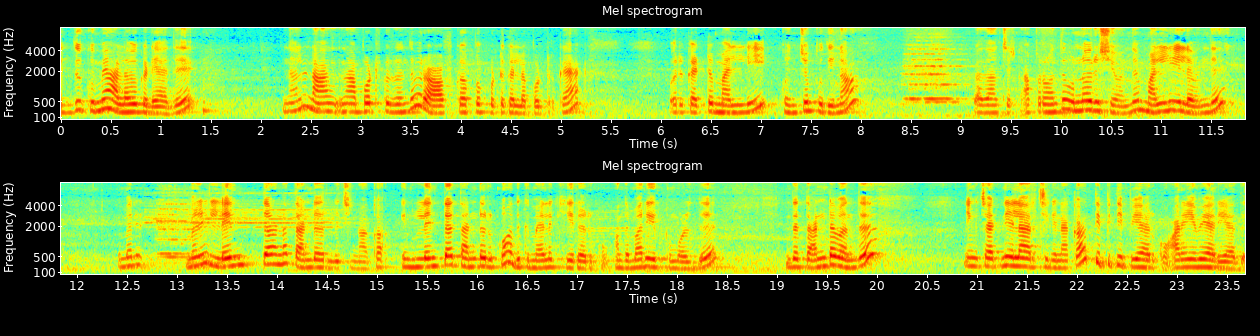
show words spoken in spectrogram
எதுக்குமே அளவு கிடையாது. இருந்தாலும் நான் நான் போட்டிருக்கிறது வந்து ஒரு ஆஃப் கப்பு பொட்டுக்கல்ல போட்டிருக்கேன். ஒரு கட்டு மல்லி கொஞ்சம் புதினா அதான் வச்சுருக்கேன். அப்புறம் வந்து இன்னொரு விஷயம் வந்து மல்லியில் வந்து இது மாதிரி இது மாதிரி லென்த்தான தண்டு இருந்துச்சுனாக்கா இந்த லென்த்தாக தண்டு இருக்கும் அதுக்கு மேலே கீரை இருக்கும். அந்த மாதிரி இருக்கும் பொழுது இந்த தண்டை வந்து நீங்கள் சட்னியெல்லாம் அரைச்சிங்கனாக்கா திப்பி திப்பியாக இருக்கும். அரையவே அரையாது.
